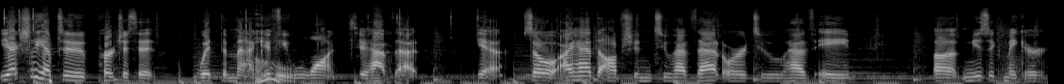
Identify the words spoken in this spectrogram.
You actually have to purchase it with the Mac if you Oh. want to have that. Yeah. So I had the option to have that or to have a uh, music maker,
